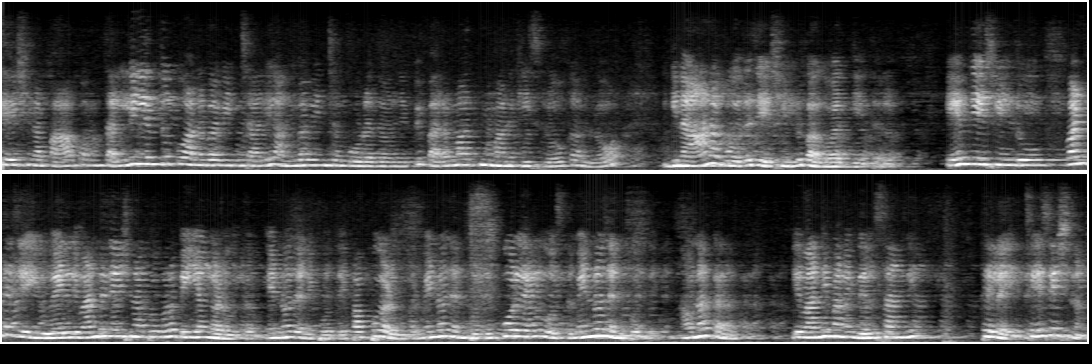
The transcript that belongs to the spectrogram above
చేసిన పాపం తల్లి ఎందుకు అనుభవించాలి అనుభవించకూడదు అని చెప్పి పరమాత్మ మనకి ఈ శ్లోకంలో జ్ఞాన బోధ చేసిండు భగవద్గీతలో. ఏం చేసిండు? వంట చేయు వెళ్ళి వంట చేసినప్పుడు కూడా బియ్యం కడుగుతాం. ఎన్నో చనిపోతాయి. పప్పు కడుగుతాం. ఎన్నో చనిపోతాయి. కూరగాయలు కోస్తాం. ఎన్నో చనిపోతాయి. అవునా కదా? ఇవన్నీ మనకు తెలుసా అండి? తెలియదు. చేసేసినాం.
